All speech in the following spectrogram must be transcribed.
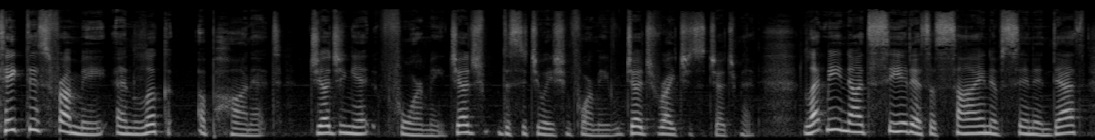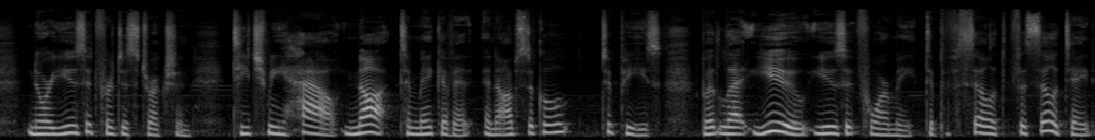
Take this from me and look upon it, judging it for me. Judge the situation for me. Judge righteous judgment. Let me not see it as a sign of sin and death, nor use it for destruction. Teach me how not to make of it an obstacle to peace, but let you use it for me to facilitate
